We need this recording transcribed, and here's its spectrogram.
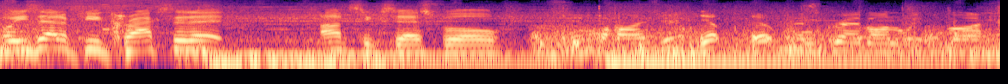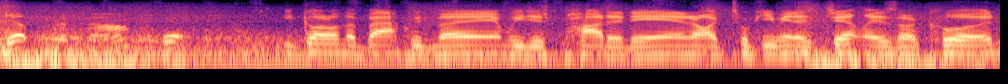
Well, he's had a few cracks at it, unsuccessful. Sit behind you. Yep, yep. And grab on with my Yep. left arm. Yep. He got on the back with me and we just putted in and I took him in as gently as I could.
